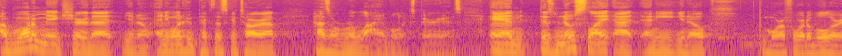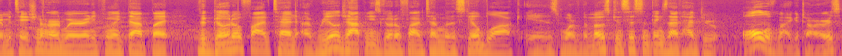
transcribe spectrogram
I want to make sure that you know anyone who picks this guitar up has a reliable experience. And there's no slight at any you know more affordable or imitation hardware or anything like that. But the Goto 510, a real Japanese Goto 510 with a steel block, is one of the most consistent things I've had through all of my guitars.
